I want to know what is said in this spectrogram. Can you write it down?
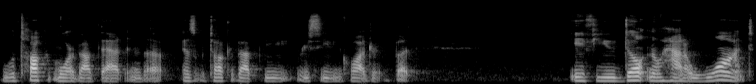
We'll talk more about that in the as we talk about the receiving quadrant. But if you don't know how to want,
